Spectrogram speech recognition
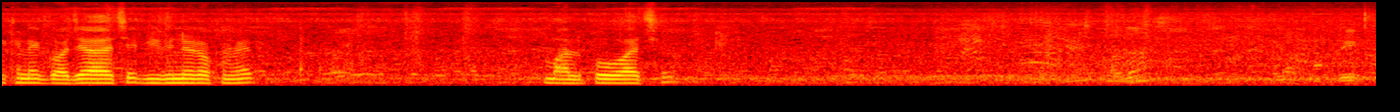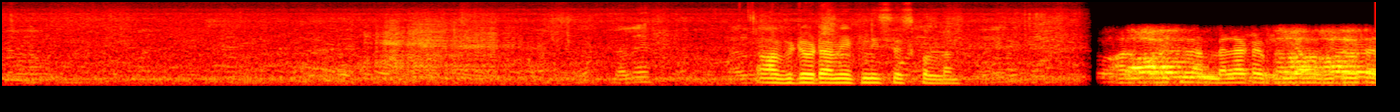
এখানে গজা আছে, বিভিন্ন রকমের। মালপো আছে। আমার ভিডিওটা আমি এখানেই শেষ করলাম। আমি বলেছিলাম মেলাটা ঘুরে আমার ভিডিওটা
